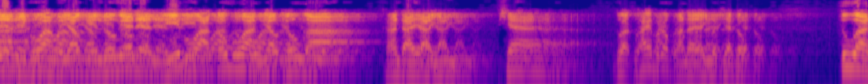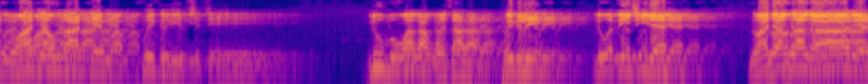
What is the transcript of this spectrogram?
တဲ့ဒီဘဝမရောက်ခင်လွန်ခဲ့တဲ့၄ဘဝ၃ဘဝမြောက်တုန်းကခန္ဓာရကြီးဖြတ်သူကထိုင်းဘတော့ခန္ဓာရကြီးမဖြတ်တော့ သူကနွားကြောင်သားတဲမှာခွေးကလေးဖြစ်တယ်လူဘဝကဝင်စားတာတဲ့ခွေးကလေးလူအသိရှိတယ်နွားကြောင်သားကတဲ့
